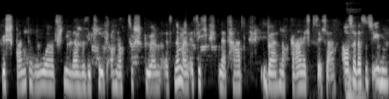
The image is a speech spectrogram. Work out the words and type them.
gespannte Ruhe, viel Nervosität auch noch zu spüren ist. Ne? Man ist sich in der Tat über noch gar nichts sicher, außer mhm. dass es eben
